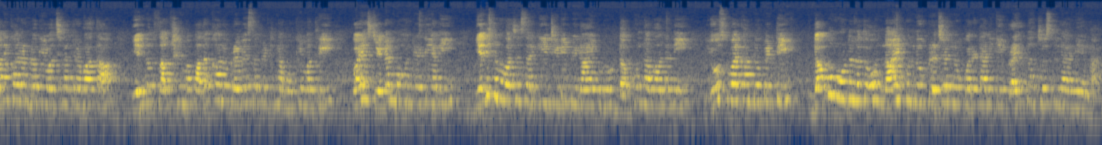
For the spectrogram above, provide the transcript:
అధికారంలోకి వచ్చిన తర్వాత ఎన్నో సంక్షేమ పథకాలు ప్రవేశపెట్టిన ముఖ్యమంత్రి వైఎస్ జగన్మోహన్ రెడ్డి అని ఎన్నికలు వచ్చేసరికి టీడీపీ నాయకుడు డబ్బున్నవాళ్ళని నియోజకవర్గంలో పెట్టి డబ్బు మూటలతో నాయకులను ప్రజలను కొనడానికి ప్రయత్నం చేస్తున్నారని అన్నారు.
